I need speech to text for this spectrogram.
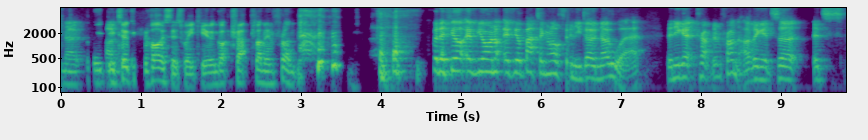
No, he, he took advice this week, Hugh, and got trapped plumb in front. but if you're if you're not, if you're batting off and you go nowhere, then you get trapped in front. I think it's a it's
